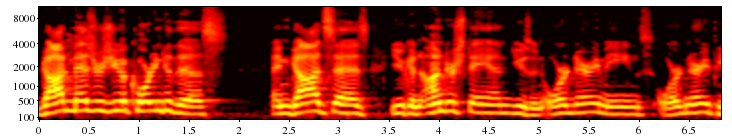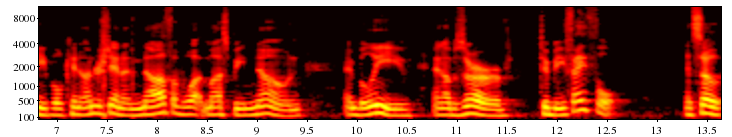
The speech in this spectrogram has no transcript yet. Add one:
God measures you according to this, and God says you can understand using ordinary means, ordinary people can understand enough of what must be known and believed and observed to be faithful. And so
